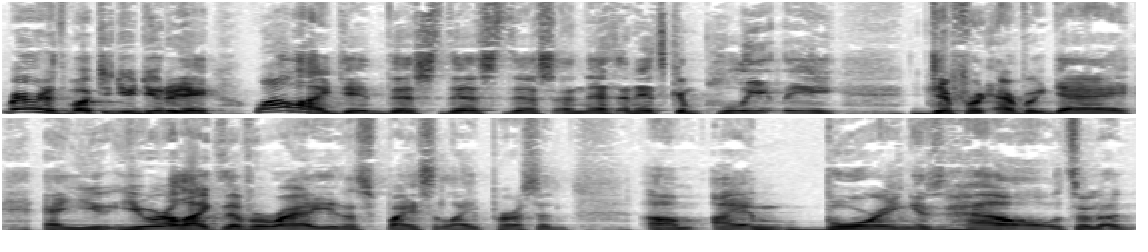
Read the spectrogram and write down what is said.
Meredith, what did you do today? Well, I did this, this, this, and this, and it's completely different every day. And you you are like the variety of the spice of life person. Um, I am boring as hell, so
